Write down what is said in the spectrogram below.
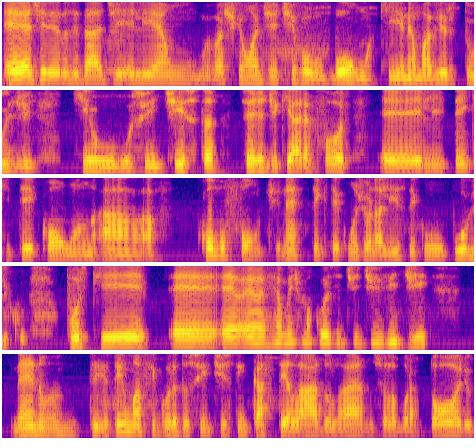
É, a generosidade, ele é um, eu acho que é um adjetivo bom aqui, né, uma virtude que o, o cientista, seja de que área for, é, ele tem que ter com a, a como fonte, né? Tem que ter com o jornalista e com o público, porque é, é, é realmente uma coisa de dividir. Né, não, tem uma figura do cientista encastelado lá no seu laboratório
